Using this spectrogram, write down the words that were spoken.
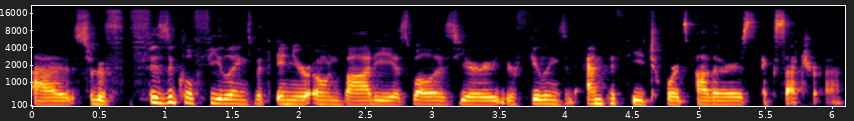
uh, sort of physical feelings within your own body as well as your your feelings of empathy towards others etc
